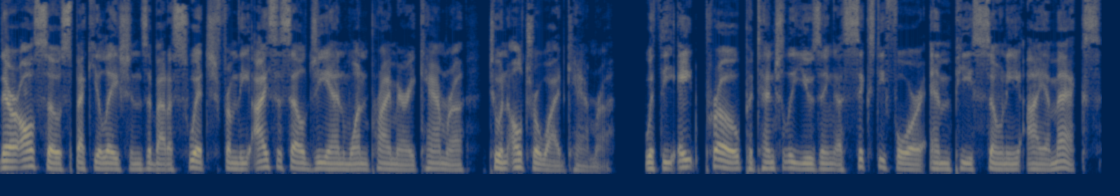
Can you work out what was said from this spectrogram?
There are also speculations about a switch from the ISOCELL GN1 primary camera to an ultra-wide camera, with the 8 Pro potentially using a 64MP Sony IMX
